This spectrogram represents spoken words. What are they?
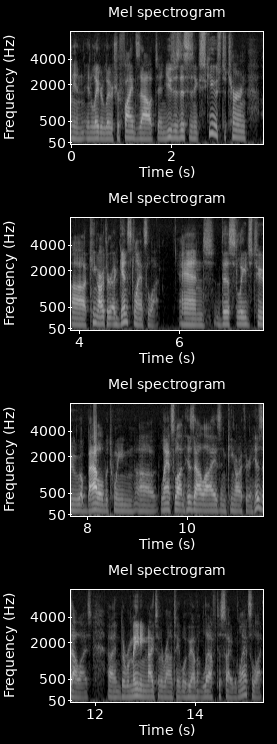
in, in later literature, finds out and uses this as an excuse to turn uh, King Arthur against Lancelot and this leads to a battle between uh, Lancelot and his allies and King Arthur and his allies, uh, and the remaining Knights of the Round Table who haven't left to side with Lancelot.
